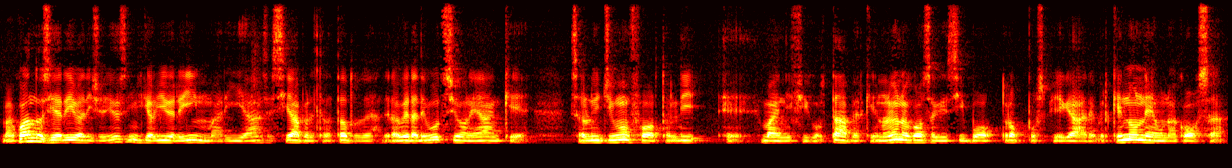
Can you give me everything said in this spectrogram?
Ma quando si arriva, dice, che significa vivere in Maria, se si apre il trattato de, della vera devozione, anche San Luigi Monforto lì eh, va in difficoltà perché non è una cosa che si può troppo spiegare, perché non è una cosa,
